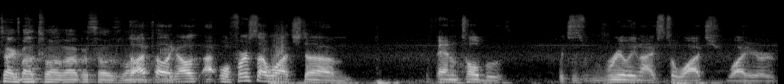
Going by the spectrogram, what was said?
Talk about twelve episodes long. So I felt like I was I, well. First, I watched um, the Phantom Toll Booth, which is really nice to watch while you're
